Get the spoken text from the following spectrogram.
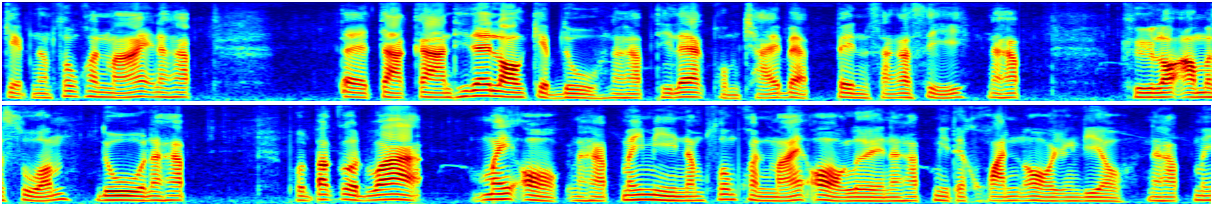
เก็บน้ำส้มควันไม้นะครับ แต่จากการที่ได้ลองเก็บดูนะครับ ทีแรกผมใช้แบบเป็นสังกะสีนะครับ คือเราเอามาสวมดูนะครับ ผลปรากฏว่าไม่ออกนะครับ ไม่มีน้ำส้มควันไม้ออกเลยนะครับ มีแต่ควันออกอย่างเดียวนะครับ ไม่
